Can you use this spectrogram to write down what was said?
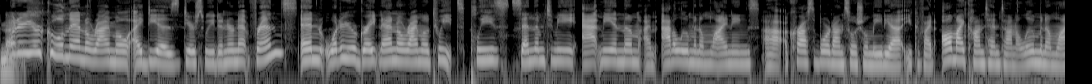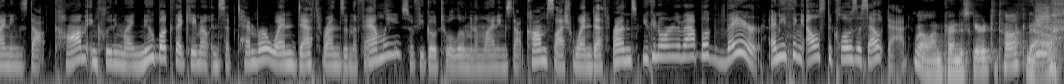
what are your cool NaNoWriMo ideas, dear sweet internet friends? And what are your great NaNoWriMo tweets? Please send them to me, at me in them. I'm at Aluminum Linings uh, across the board on social media. You can find all my content on aluminumlinings.com, including my new book that came out in September, When Death Runs in the Family. So if you go to aluminumlinings.com slash when death runs, you can order that book there. Anything else to close us out, Dad? well i'm kind of scared to talk now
